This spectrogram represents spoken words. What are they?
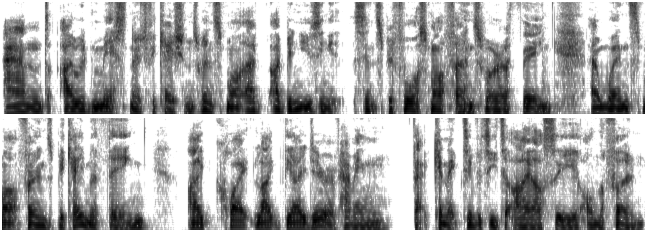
and I would miss notifications when smart, I've been using it since before smartphones were a thing. And when smartphones became a thing, I quite liked the idea of having that connectivity to IRC on the phone.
